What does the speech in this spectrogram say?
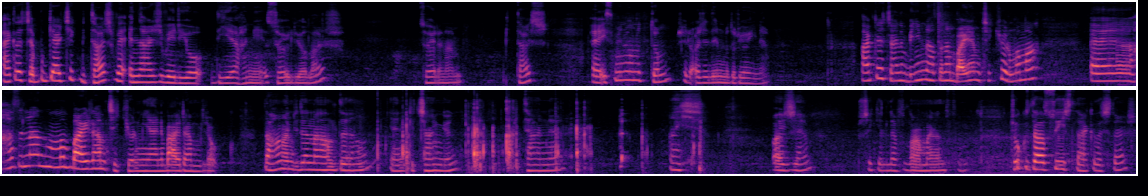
Arkadaşlar bu gerçek bir taş ve enerji veriyor diye hani söylüyorlar. Söylenen bir taş. E, ismini unuttum. Şöyle acelerimde duruyor yine. Arkadaşlar hani benimle hazırlanan bayram çekiyorum ama e, hazırlandım ama bayram çekiyorum yani bayram vlog. Daha önceden aldığım yani geçen gün bir tane ay oje bu şekilde Flormar'ın çok güzel su içti arkadaşlar.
